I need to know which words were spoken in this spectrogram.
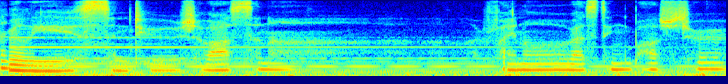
And release into Shavasana, final resting posture.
